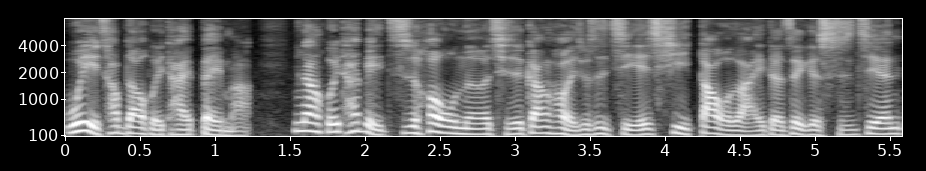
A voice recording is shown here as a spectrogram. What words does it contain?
我也差不多要回台北嘛。那回台北之后呢，其实刚好也就是节气到来的这个时间。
